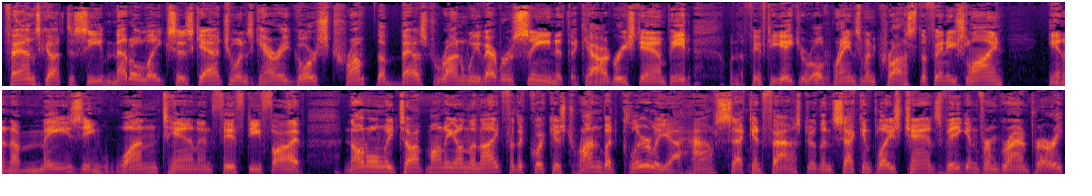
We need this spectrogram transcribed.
Fans got to see Meadow Lake, Saskatchewan's Gary Gorst trump the best run we've ever seen at the Calgary Stampede when the 58 year old reinsman crossed the finish line in an amazing 110 and 55. Not only top money on the night for the quickest run, but clearly a half second faster than second place Chance Vigen from Grande Prairie,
